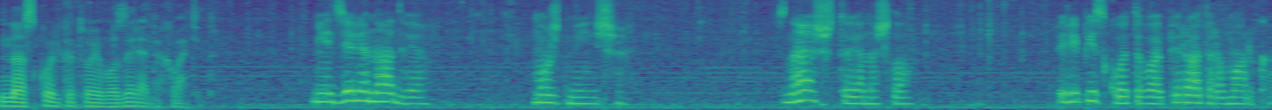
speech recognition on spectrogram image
Насколько твоего заряда хватит? Неделя на две. Может, меньше. Знаешь, что я нашла? Переписку этого оператора Марка.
